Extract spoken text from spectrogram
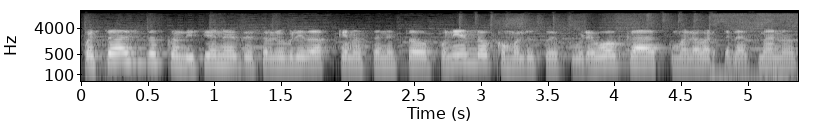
pues todas estas condiciones de salubridad que nos han estado poniendo, como el uso de cubrebocas, como lavarte las manos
